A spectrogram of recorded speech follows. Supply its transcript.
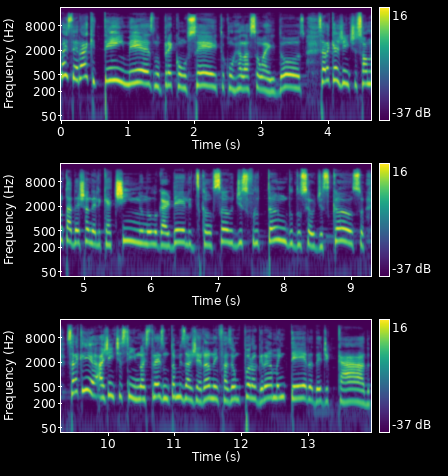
Mas será que tem mesmo preconceito com relação a idoso? Será que a gente só não tá deixando ele quietinho no lugar dele, descansando, desfrutando do seu descanso? Será que a gente, assim, nós três não estamos exagerando em fazer um programa inteiro dedicado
